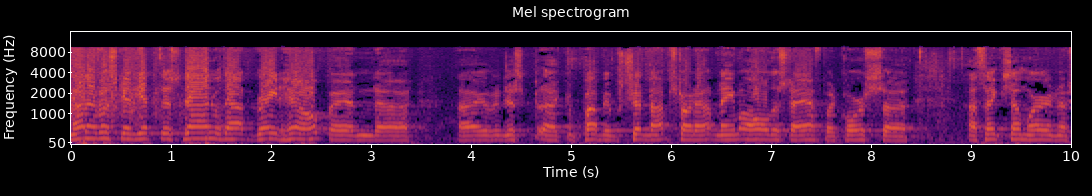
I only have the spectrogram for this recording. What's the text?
None of us can get this done without great help, and uh, I just I probably should not start out name all the staff, but of course, uh, I think somewhere in the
